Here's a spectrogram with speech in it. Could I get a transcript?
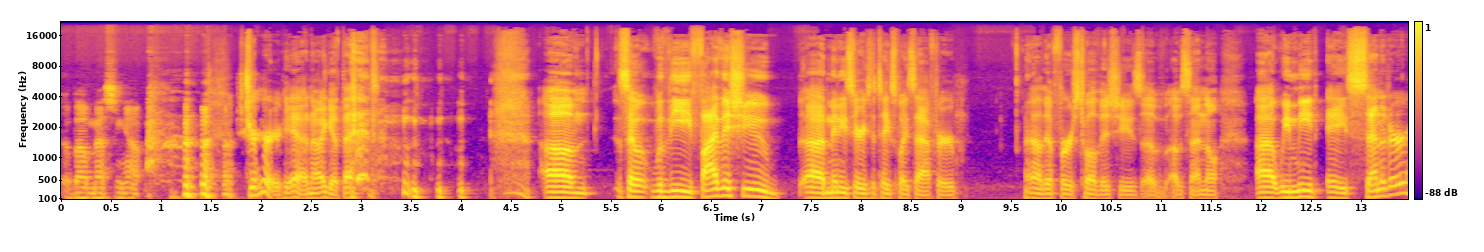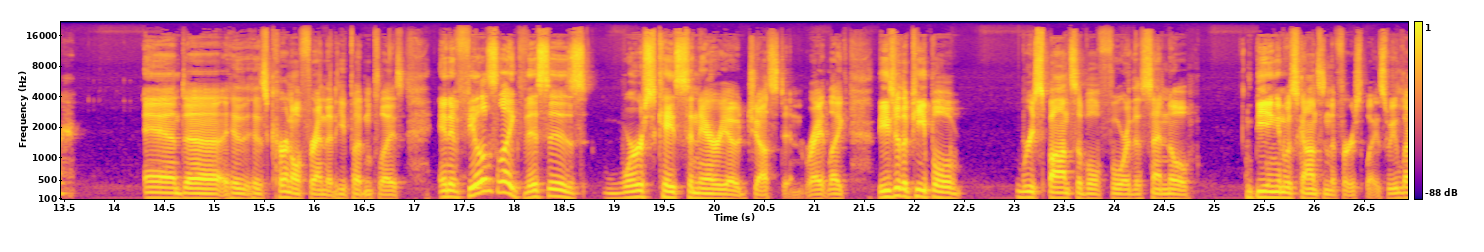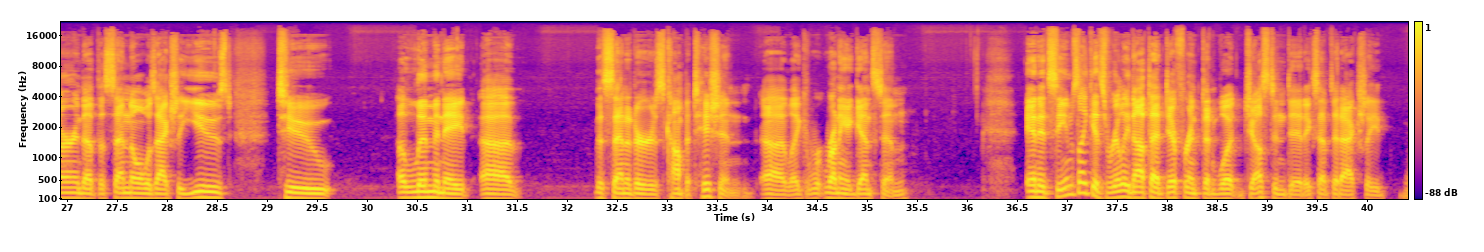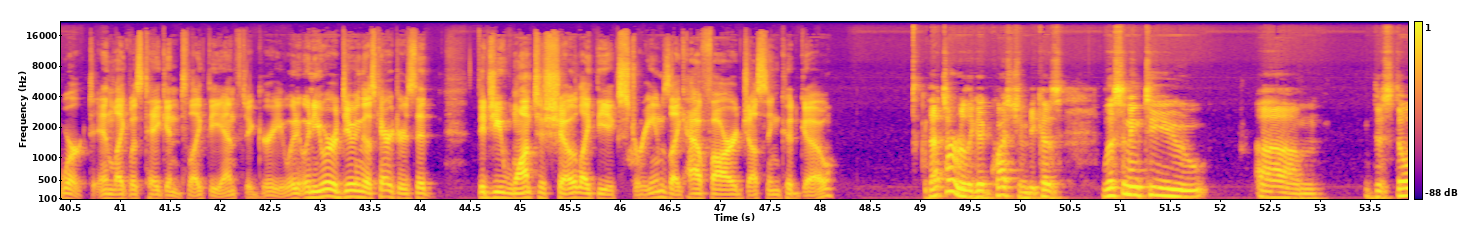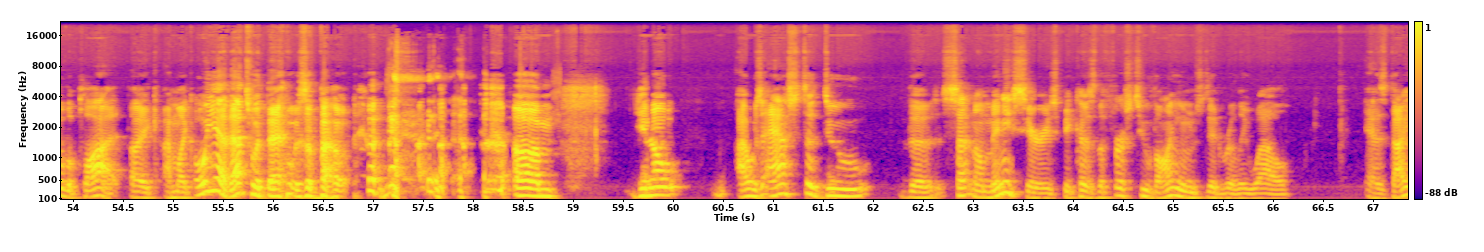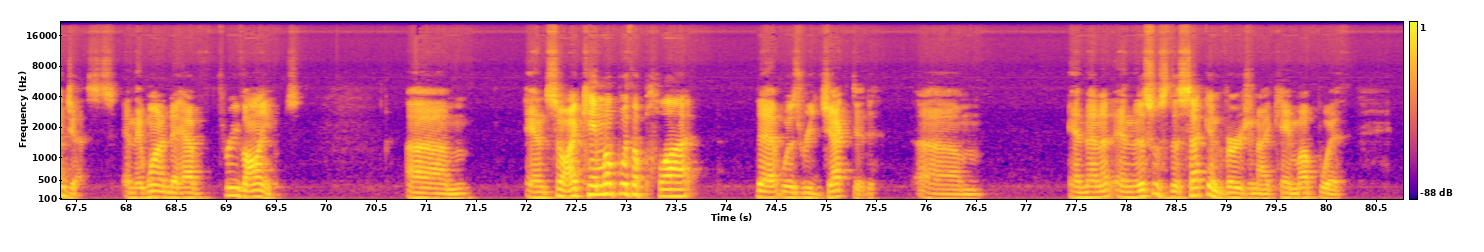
about messing up. Sure. Yeah. No, I get that. um, so with the five issue uh, miniseries that takes place after uh, the first twelve issues of of Sentinel, uh, we meet a senator and uh, his his colonel friend that he put in place, and it feels like this is worst case scenario Justin, right? Like these are the people responsible for the Sentinel being in Wisconsin in the first place. We learned that the Sentinel was actually used to eliminate uh, the senator's competition, uh, like r- running against him. And it seems like it's really not that different than what Justin did, except it actually worked and like was taken to like the nth degree. When, when you were doing those characters, that did you want to show like the extremes, like how far Justin could go? That's a really good question because listening to you um, distill the plot, like I'm like, oh yeah, that's what that was about. um, you know, I was asked to do the Sentinel miniseries because the first two volumes did really well as digests, and they wanted to have three volumes. Um, and so I came up with a plot that was rejected. Um, and then, and this was the second version I came up with.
